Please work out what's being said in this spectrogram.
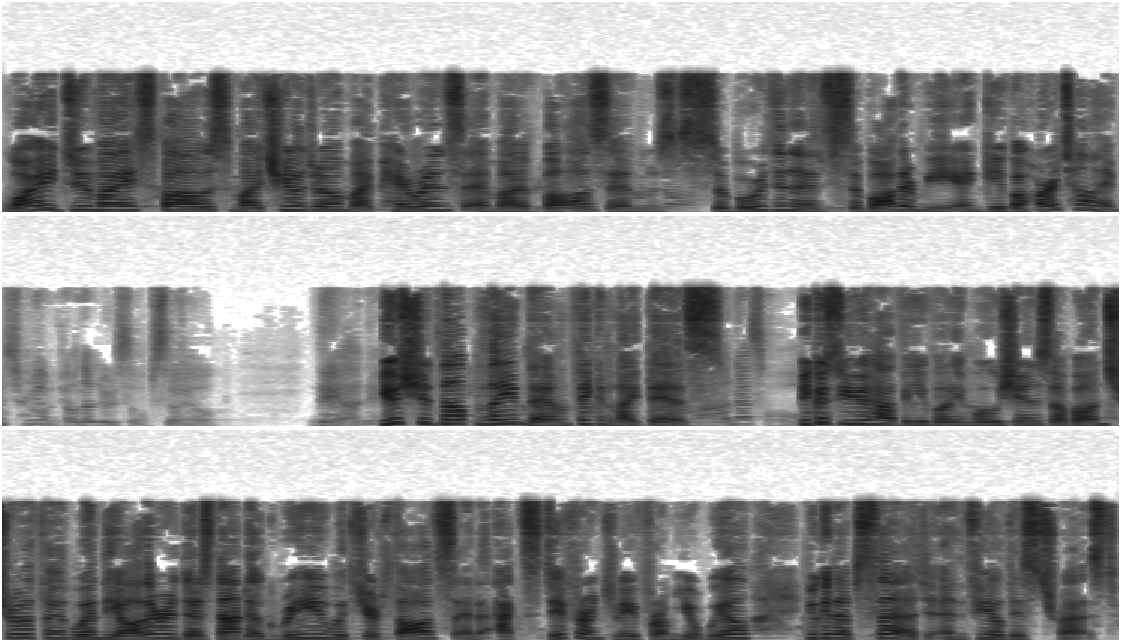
Why do my spouse, my children, my parents, and my boss and subordinates bother me and give a hard time? You should not blame them thinking like this. Because you have evil emotions of untruth, when the other does not agree with your thoughts and acts differently from your will, you get upset and feel distressed.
